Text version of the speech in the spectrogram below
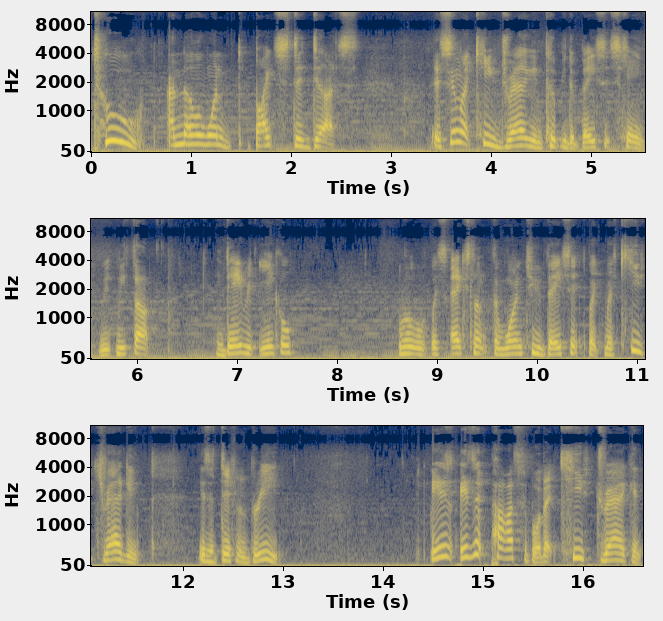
two, another one bites the dust. It seemed like Keith Dragon could be the basics king. We, we thought David Eagle was excellent, the one-two basic, but, but Keith Dragon is a different breed. is is it possible that Keith Dragon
